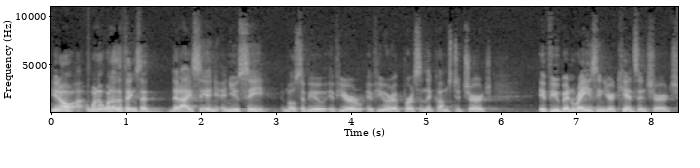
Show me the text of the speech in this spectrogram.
You know, uh, one of, one of the things that, that I see and, and you see, and most of you, if you're, if you're a person that comes to church, if you've been raising your kids in church,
